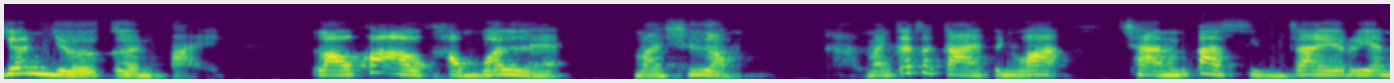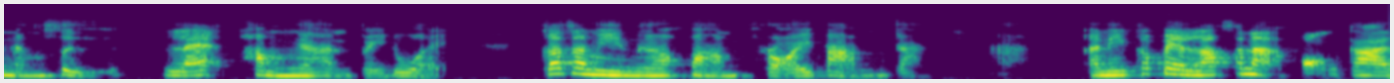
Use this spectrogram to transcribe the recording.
เย่นเยอะเกินไป เราก็เอาคำว่าและมาเชื่อม มันก็จะกลายเป็นว่า ฉันตัดสินใจเรียนหนังสือและทำงานไปด้วย ก็จะมีเนื้อความคล้อยตามกัน อันนี้ก็เป็นลักษณะของการ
